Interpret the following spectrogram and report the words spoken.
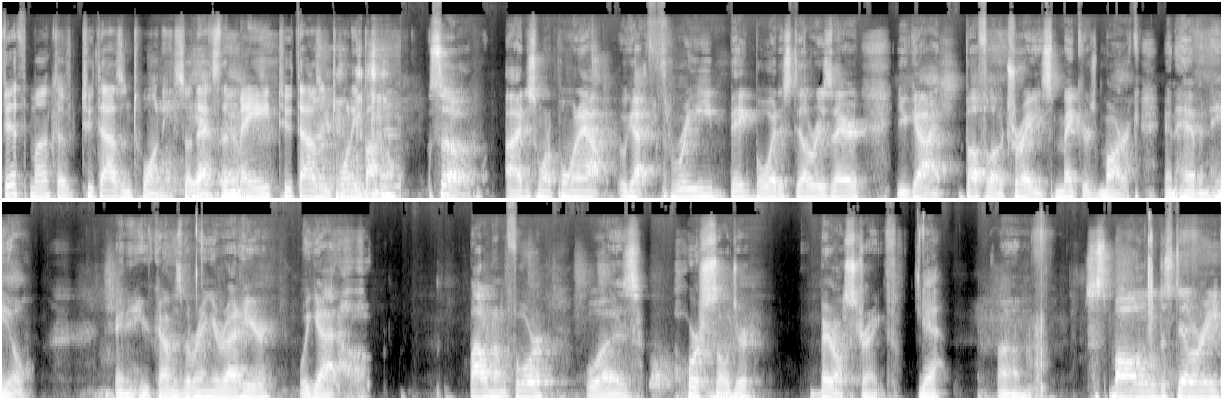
fifth month of 2020. So that's the May 2020 bottle. So I just want to point out we got three big boy distilleries there. You got Buffalo Trace, Maker's Mark, and Heaven Hill. And here comes the ringer right here. We got bottle number four was Horse Soldier Barrel Strength. Yeah. It's a small little distillery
